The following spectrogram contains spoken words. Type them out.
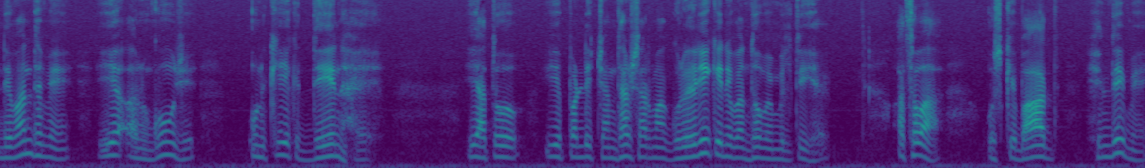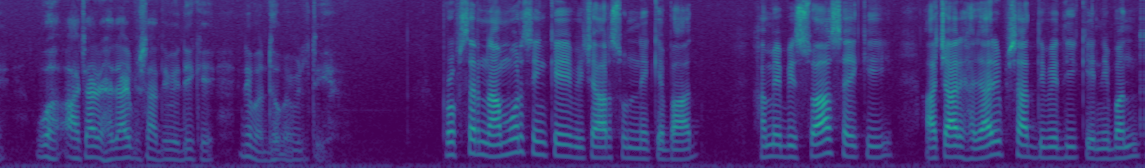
निबंध में ये अनुगूंज उनकी एक देन है। या तो ये पंडित चंद्र शर्मा गुलेरी के निबंधों में मिलती है, अथवा उसके बाद हिंदी में वह आचार्य हजारी प्रसाद द्विवेदी के निबंधों में मिलती है। प्रोफेसर नामवर सिंह के विचार सुनने के बाद हमें विश्वास है कि आचार्य हजारी प्रसाद द्विवेदी के निबंध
